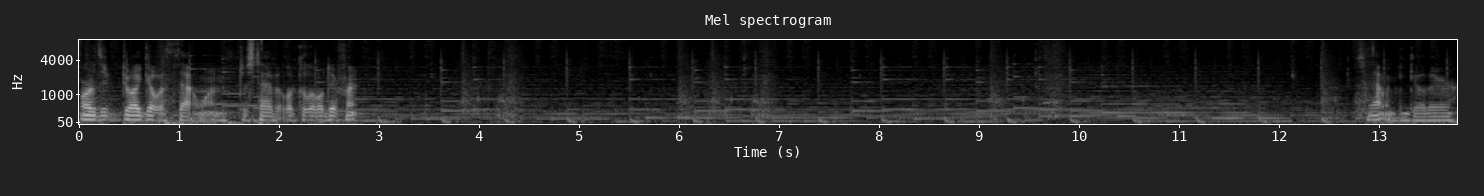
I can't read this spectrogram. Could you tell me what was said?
Or do I go with that one, just to have it look a little different? So that one can go there.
